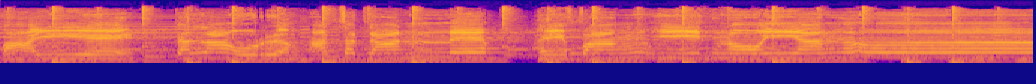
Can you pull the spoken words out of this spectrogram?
ไป จะเล่าเรื่องอัศจรรย์เนบให้ฟังอีกหน่อยยังเอ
